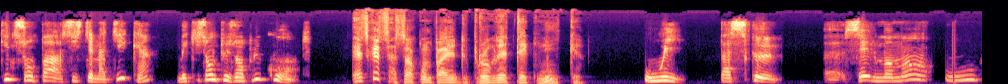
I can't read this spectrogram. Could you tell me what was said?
qui ne sont pas systématiques, hein, mais qui sont de plus en plus courantes. Est-ce que ça s'accompagne de progrès techniques Oui, parce que euh, c'est le moment où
